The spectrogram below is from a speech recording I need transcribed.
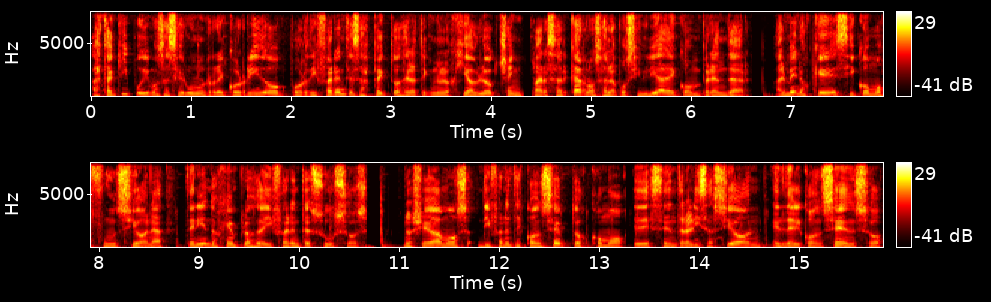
Hasta aquí pudimos hacer un recorrido por diferentes aspectos de la tecnología blockchain para acercarnos a la posibilidad de comprender al menos qué es y cómo funciona, teniendo ejemplos de diferentes usos. Nos llevamos diferentes conceptos como descentralización, el del consenso,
